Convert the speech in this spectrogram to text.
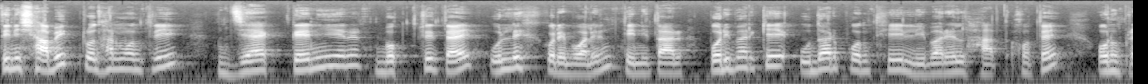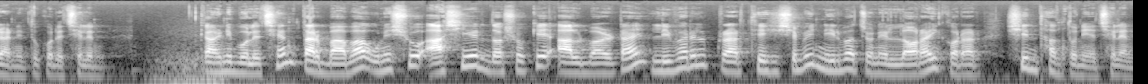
তিনি সাবেক প্রধানমন্ত্রী জ্যাক ক্রেনিয়ের বক্তৃতায় উল্লেখ করে বলেন, তিনি তার পরিবারকে উদারপন্থী লিবারেল হাত হতে অনুপ্রাণিত করেছিলেন। কার্নি বলেছেন, তার বাবা উনিশশো এর দশকে আলবার্টায় লিবারেল প্রার্থী হিসেবে নির্বাচনে লড়াই করার সিদ্ধান্ত নিয়েছিলেন।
